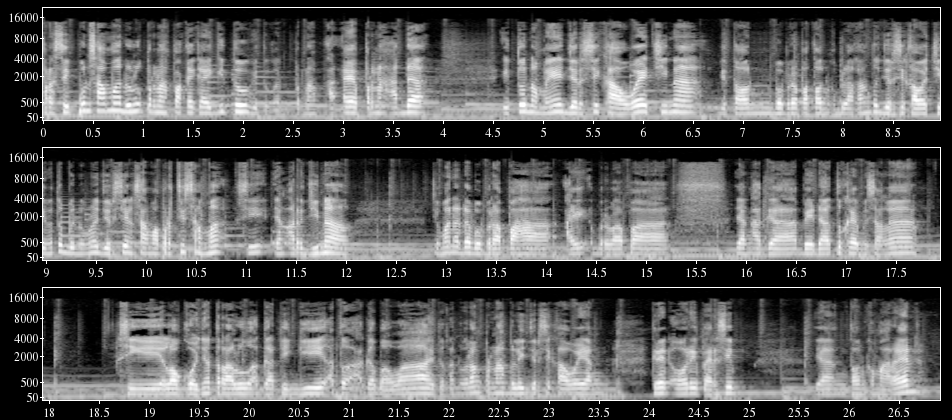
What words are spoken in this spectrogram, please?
Persib pun sama dulu pernah pakai kayak gitu gitu kan. Pernah eh pernah ada. Itu namanya jersey KW Cina. Di tahun beberapa tahun ke belakang tuh jersey KW Cina tuh benar-benar jersey yang sama persis sama si yang original. Cuman ada beberapa beberapa yang agak beda tuh kayak misalnya si logonya terlalu agak tinggi atau agak bawah itu kan. Orang pernah beli jersey KW yang Grand Ori Persib yang tahun kemarin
